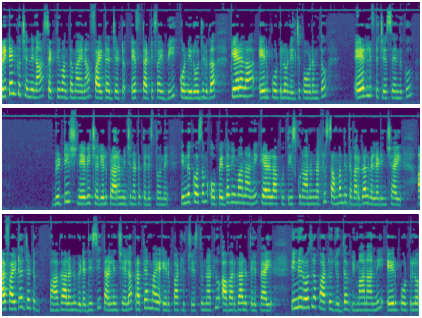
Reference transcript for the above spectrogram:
బ్రిటన్కు చెందిన శక్తివంతమైన fighter jet F thirty five B కొన్ని రోజులుగా కేరళ ఎయిర్పోర్టులో నిలిచిపోవడంతో ఎయిర్ లిఫ్ట్ చేసేందుకు బ్రిటిష్ నేవీ చర్యలు ప్రారంభించినట్టు తెలుస్తోంది. ఇందుకోసం ఓ పెద్ద విమానాన్ని కేరళకు తీసుకురానున్నట్లు సంబంధిత వర్గాలు వెల్లడించాయి. ఆ ఫైటర్ జెట్ భాగాలను విడదీసి తరలించేలా ప్రత్యామ్నాయ ఏర్పాట్లు చేస్తున్నట్లు ఆ వర్గాలు తెలిపాయి. ఇన్ని రోజుల పాటు యుద్ధ విమానాన్ని ఎయిర్పోర్టులో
